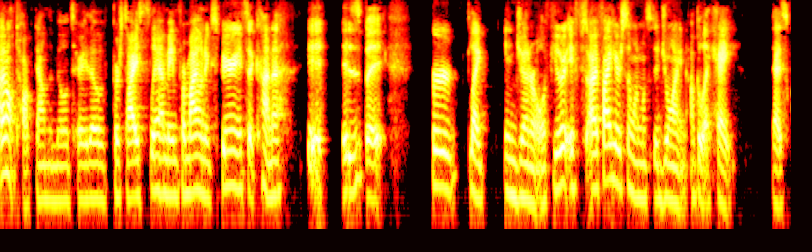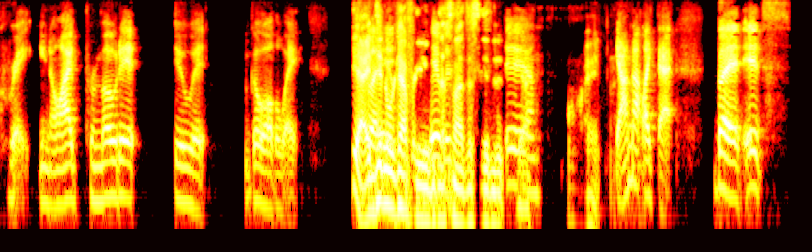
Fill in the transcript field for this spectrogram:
I don't talk down the military though precisely. I mean, from my own experience, it kind of is. But for like in general, if you're if if I hear someone wants to join, I'll be like, hey, that's great. You know, I promote it, do it, go all the way. Yeah, it didn't work out for you. But that's was- not to say that. It, Yeah, Right. yeah, I'm not like that. But it's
